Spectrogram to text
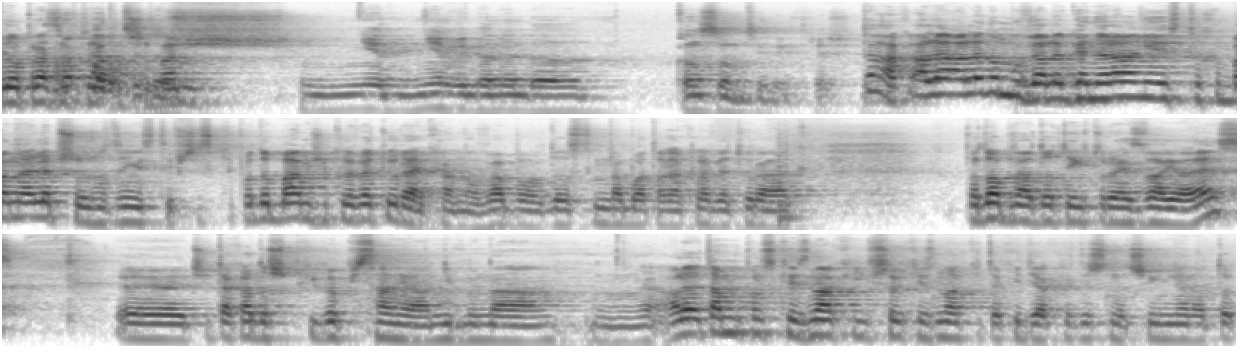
do pracy, która potrzeba. też nie, niewygodne do konsumpcji tych treści. Tak, ale, ale no mówię, ale generalnie jest to chyba najlepsze urządzenie z tych wszystkich. Podobała mi się klawiatura ekranowa, bo dostępna była taka klawiatura jak, podobna do tej, która jest w iOS, yy, czyli taka do szybkiego pisania niby na... Yy, ale tam polskie znaki, wszelkie znaki takie diakrytyczne czy inne, no to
